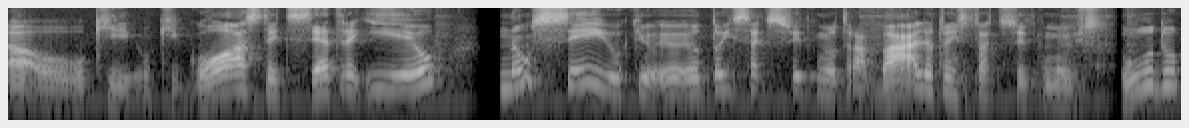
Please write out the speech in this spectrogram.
a, o, o, que, o que gosta, etc. E eu não sei o que. Eu estou insatisfeito com o meu trabalho, estou insatisfeito com o meu estudo,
